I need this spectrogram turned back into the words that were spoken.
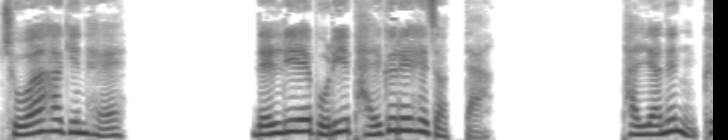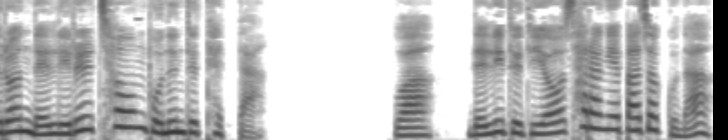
좋아하긴 해. 넬리의 볼이 발그레해졌다. 발야는 그런 넬리를 처음 보는 듯 했다. 와, 넬리 드디어 사랑에 빠졌구나.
